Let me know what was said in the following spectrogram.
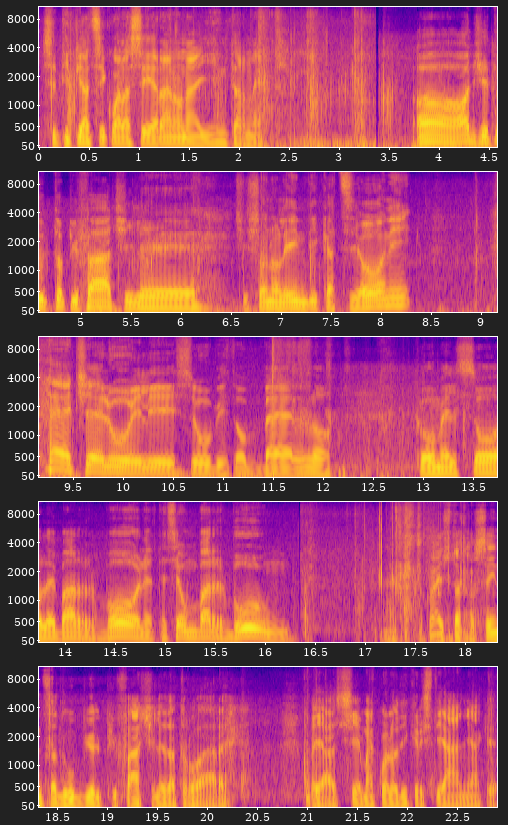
se ti piazzi qua la sera non hai internet. Oh, oggi è tutto più facile. Ci sono le indicazioni e c'è lui lì subito bello come il sole, barbone, te sei un barbun. Ah, questo qua è stato senza dubbio il più facile da trovare. Beh, assieme a quello di Cristiania che...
